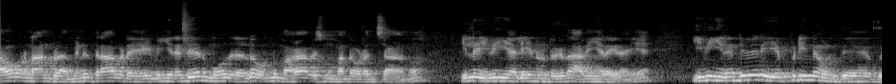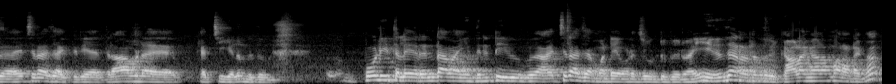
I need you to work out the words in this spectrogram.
அவன் ஒரு நான் பிராமின்னு திராவிட இவங்க ரெண்டு பேரும் மோதுறதுல ஒன்று மகாவிஷ்ணு மண்டை உடஞ்சாகணும். இல்லை இவங்க அழியணுன்றது தான் அவங்க இறங்குறாங்க. இவங்க ரெண்டு பேரும் எப்படின்னு உனக்கு ஹெச் தெரியாது. திராவிட கட்சிகளும் இதுவும் கோழி தலையை ரெண்டாக வாங்கி தின்னுட்டு இவ மண்டையை உடச்சி விட்டு போயிடுவாங்க. இதுதான் நடந்திருக்கு காலங்காலமாக நடக்கும்.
